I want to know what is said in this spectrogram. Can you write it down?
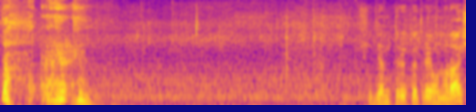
Da. și dăm către un oraș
